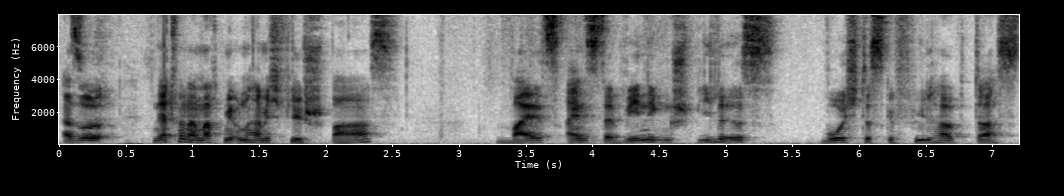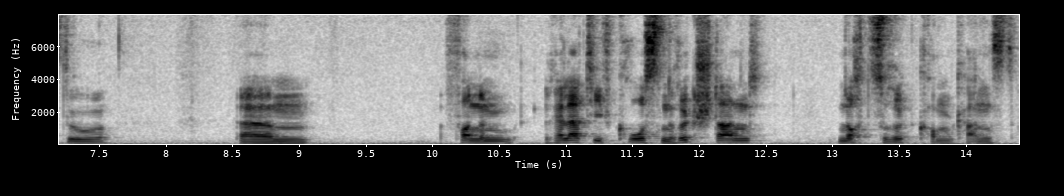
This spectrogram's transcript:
also, Netrunner macht mir unheimlich viel Spaß, weil es eins der wenigen Spiele ist, wo ich das Gefühl habe, dass du ähm, von einem relativ großen Rückstand noch zurückkommen kannst.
